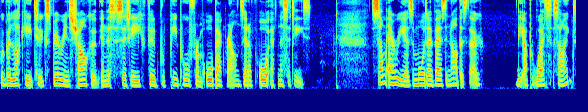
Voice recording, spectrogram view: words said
We were lucky to experience childhood in this city filled with people from all backgrounds and of all ethnicities. Some areas are more diverse than others, though. The Upper West Side,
